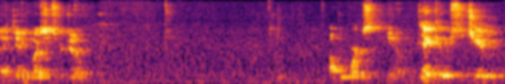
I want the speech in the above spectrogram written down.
Thank you. Any questions for Joe? Public Works, you know. Thank you, Mr. Chairman.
